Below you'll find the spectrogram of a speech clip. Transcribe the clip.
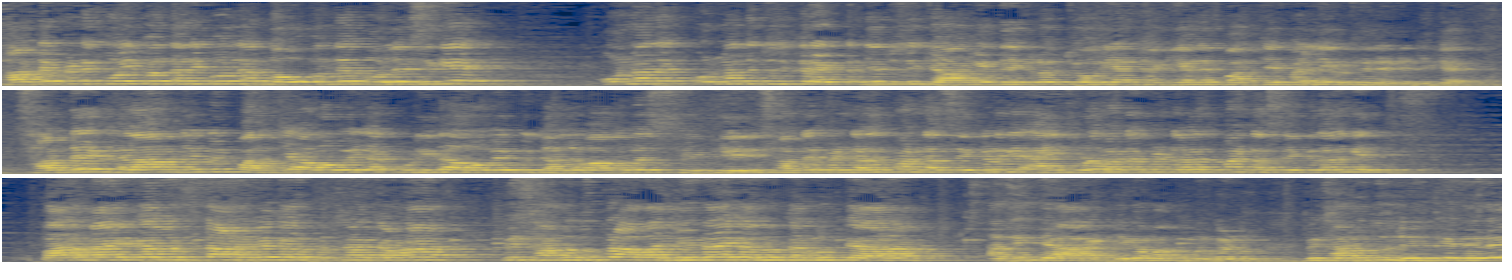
ਸਾਡੇ ਪਿੰਡ ਕੋਈ ਬੰਦਾ ਨਹੀਂ ਬੋਲਿਆ, ਦੋ ਬੰਦੇ ਬੋਲੇ ਸੀਗੇ। ਉਹਨਾਂ ਦੇ ਉਹਨਾਂ ਦੇ ਤੁਸੀਂ ਕਰੈਕਟਰ ਜੇ ਤੁਸੀਂ ਜਾ ਕੇ ਦੇਖ ਲਓ, ਚੋਰੀਆਂ, ਠੱਗੀਆਂ ਦੇ ਪਰਚੇ ਪਹਿਲੇ ਉੱਥੇ ਨੇ, ਠੀਕ ਹੈ? ਸਾਡੇ ਖਿਲਾਫ ਜੇ ਕੋਈ ਪਰਚਾ ਹੋਵੇ ਜਾਂ ਕੁੜੀ ਦਾ ਹੋਵੇ, ਕੋਈ ਗੱਲਬਾਤ ਹੋਵੇ, ਸੇ- ਫੇਰ ਹੀ ਸਾਡੇ ਪਿੰਡ ਵਾਲੇ ਭਾਂਡਾ ਸੇਕਣਗੇ। ਐਂ ਥੋੜਾ ਸਾਡਾ ਪਿੰਡ ਵਾਲੇ ਭਾਂਡਾ ਸੇਕ ਦੇਣਗੇ। ਪਰ ਮੈਂ ਇੱਕ ਗੱਲ ਸਿਧਾਰਨ ਇਹ ਗੱਲ ਪੁੱਛਣਾ ਚਾਹਣਾ ਵੀ ਸਾਨੂੰ ਤੂੰ ਭਰਾਵਾ ਜਿੰਦਾ ਇਹ ਗੱਲ ਨੂੰ ਕਰਨ ਨੂੰ ਤਿਆਰ ਆ, ਅਸੀਂ ਤਿਆਰ ਆ, ਠੀਕ ਆ ਮਾਫੀ ਮੰਗਣ ਨੂੰ। ਵੀ ਸਾਨੂੰ ਤੂੰ ਲਿਖ ਕੇ ਦੇ ਦੇ,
